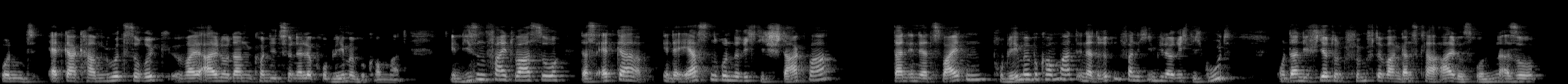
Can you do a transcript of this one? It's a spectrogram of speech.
und Edgar kam nur zurück, weil Aldo dann konditionelle Probleme bekommen hat. In diesem Fight war es so, dass Edgar in der ersten Runde richtig stark war, dann in der zweiten Probleme bekommen hat, in der dritten fand ich ihn wieder richtig gut und dann die vierte und fünfte waren ganz klar Aldos Runden. Also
